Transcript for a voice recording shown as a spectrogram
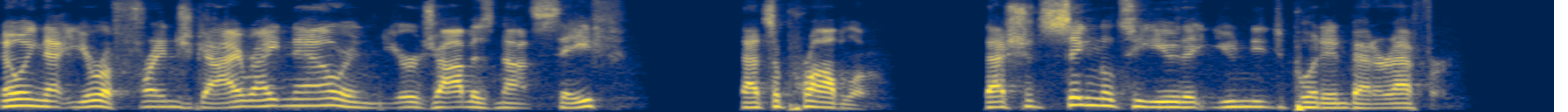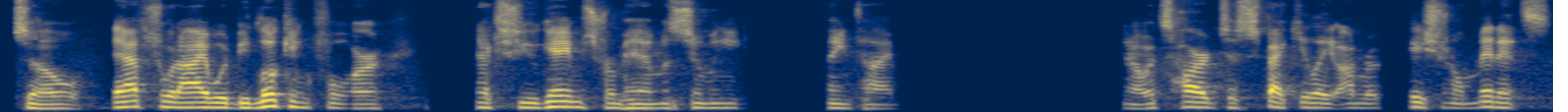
knowing that you're a fringe guy right now and your job is not safe, that's a problem. That should signal to you that you need to put in better effort. So that's what I would be looking for next few games from him, assuming he playing time. You know, it's hard to speculate on rotational minutes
